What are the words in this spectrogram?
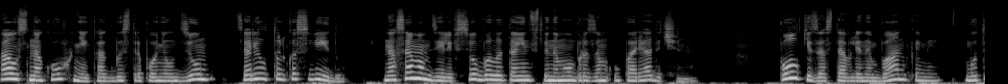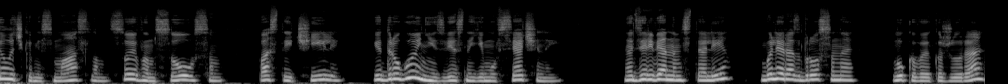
Хаос на кухне, как быстро понял Дзюн, царил только с виду. На самом деле все было таинственным образом упорядочено. Полки заставлены банками, бутылочками с маслом, соевым соусом, пастой чили и другой неизвестной ему всячиной. На деревянном столе были разбросаны луковая кожура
